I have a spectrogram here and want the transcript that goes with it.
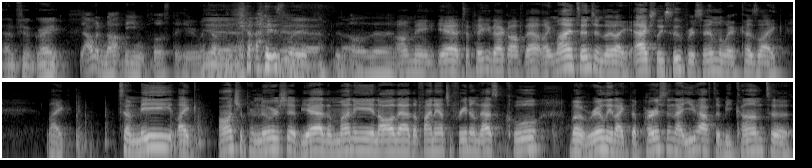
that'd feel great. I would not be even close to here without Yeah. you guys. Like, Yeah. just all of that. I mean, yeah. To piggyback off that, like my intentions are like actually super similar because like, like to me, like entrepreneurship, yeah, the money and all that, the financial freedom, that's cool. But really, like the person that you have to become to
